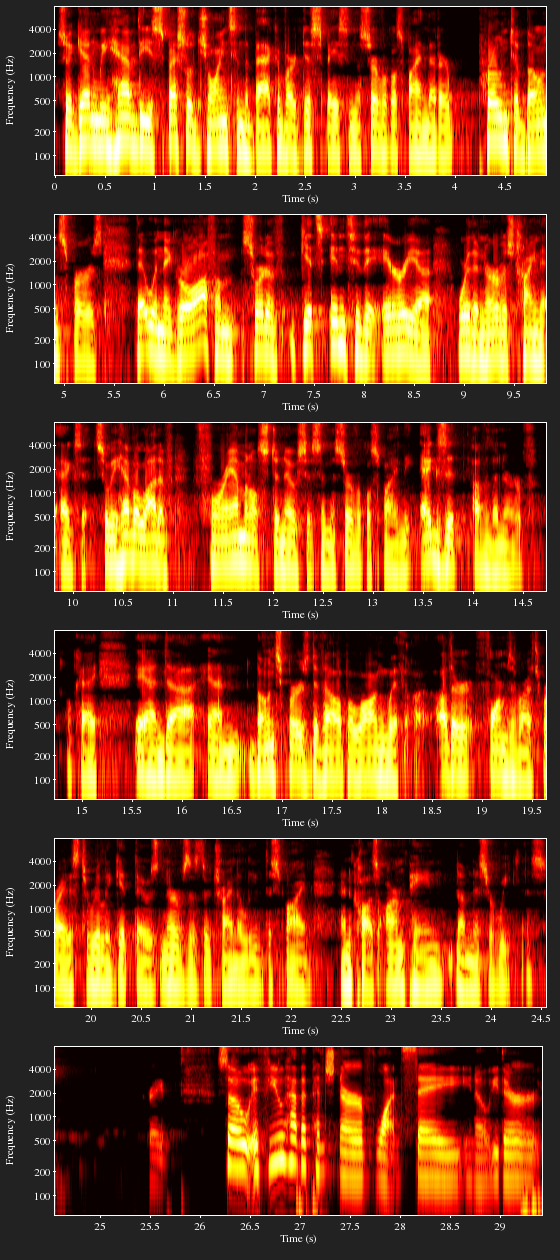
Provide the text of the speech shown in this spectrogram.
So again, we have these special joints in the back of our disc space in the cervical spine that are prone to bone spurs that when they grow off them sort of gets into the area where the nerve is trying to exit. So we have a lot of foraminal stenosis in the cervical spine, the exit of the nerve okay? And uh, and bone spurs develop along with other forms of arthritis to really get those nerves as they're trying to leave the spine and cause arm pain numbness or weakness. Great. So if you have a pinched nerve once say you know either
